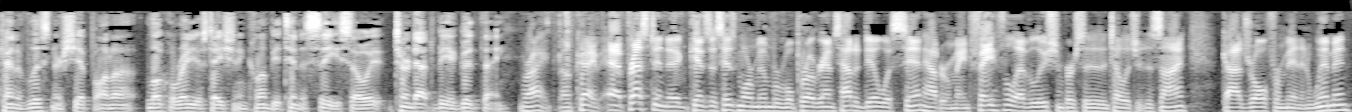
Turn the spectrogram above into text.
kind of listenership on a local radio station in Columbia, Tennessee. So it turned out to be a good thing. Right. Okay. Uh, Preston uh, gives us his more memorable programs: how to deal with sin, how to remain faithful, evolution versus intelligent design, God's role for men and women,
